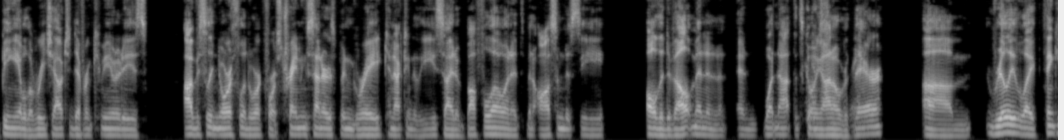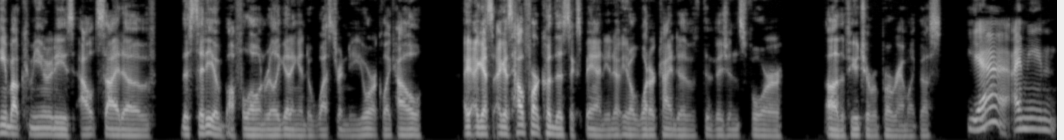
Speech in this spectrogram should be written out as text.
being able to reach out to different communities. Obviously, Northland Workforce Training Center has been great connecting to the east side of Buffalo, and it's been awesome to see all the development and and whatnot that's going on over there. Um, really like thinking about communities outside of the city of Buffalo and really getting into Western New York? Like how, I, I guess, I guess, how far could this expand? You know, you know, what are kind of the visions for uh, the future of a program like this? Yeah, I mean,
